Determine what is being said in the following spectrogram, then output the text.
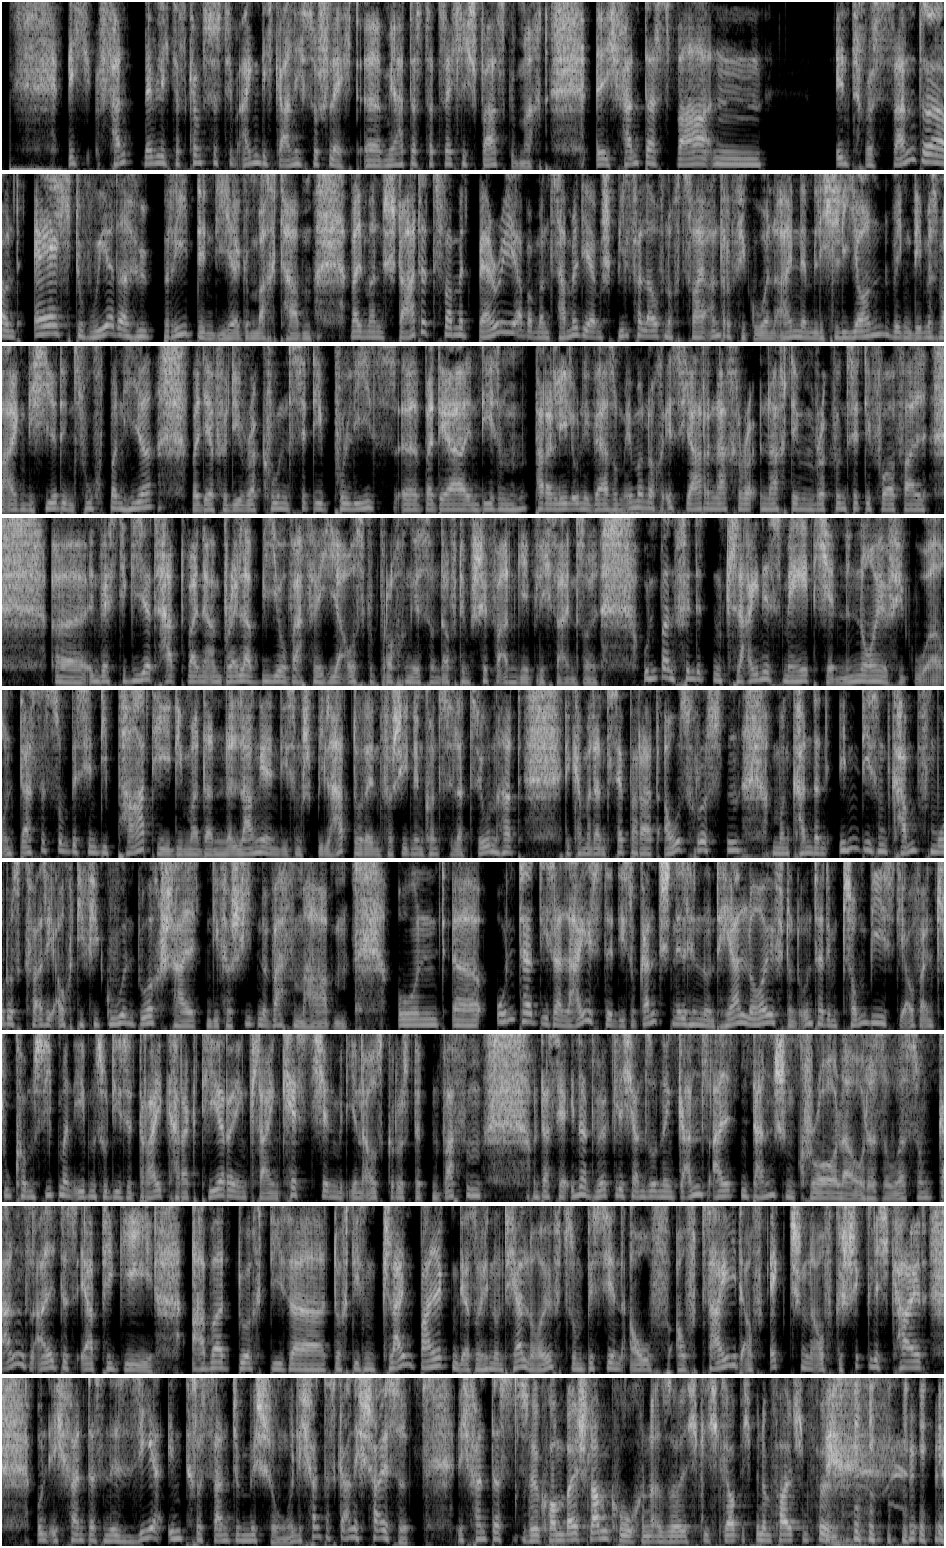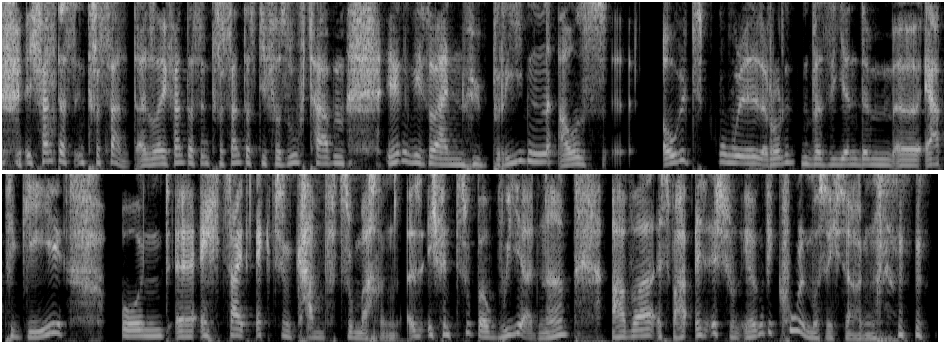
Ich fand nämlich das Kampfsystem eigentlich gar nicht so schlecht. Äh, mir hat das tatsächlich Spaß gemacht. Ich fand, das war ein interessanter und echt weirder Hybrid, den die hier gemacht haben. Weil man startet zwar mit Barry, aber man sammelt ja im Spielverlauf noch zwei andere Figuren ein, nämlich Leon, wegen dem ist man eigentlich hier, den sucht man hier, weil der für die Raccoon City Police, äh, bei der in diesem Paralleluniversum immer noch ist, Jahre nach, nach dem Raccoon City Vorfall, äh, investigiert hat, weil eine Umbrella-Biowaffe hier ausgebrochen ist und auf dem Schiff angeblich sein soll. Und man findet ein kleines Mädchen, eine neue Figur. Und das ist so ein bisschen die Party, die man dann lange in diesem Spiel hat oder in verschiedenen Konstellationen hat. Die kann man dann separat ausrüsten und man kann dann in diesem Kampfmodus quasi auch die Figuren durchschalten, die verschiedene Waffen haben. Und äh, unter dieser Leiste, die so ganz schnell hin und her läuft und unter dem Zombies, die auf einen zukommen, sieht man eben so diese drei Charaktere in kleinen Kästchen mit ihren ausgerüsteten Waffen. Und das erinnert wirklich an so einen ganz alten Dungeon Crawler oder sowas, so ein ganz altes RPG. Aber aber durch dieser, durch diesen kleinen Balken, der so hin und her läuft, so ein bisschen auf, auf Zeit, auf Action, auf Geschicklichkeit. Und ich fand das eine sehr interessante Mischung. Und ich fand das gar nicht scheiße. Ich fand das. Willkommen bei Schlammkuchen. Also ich, ich glaube, ich bin im falschen Film. ich fand das interessant. Also ich fand das interessant, dass die versucht haben, irgendwie so einen Hybriden aus oldschool rundenbasierendem äh, RPG und äh, Echtzeit-Action-Kampf zu machen. Also ich finde super weird, ne? Aber es war, es ist schon irgendwie cool, muss ich sagen.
